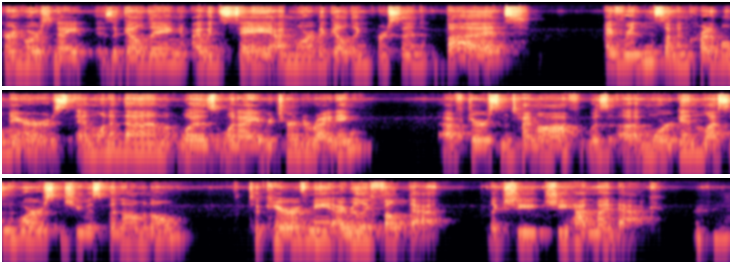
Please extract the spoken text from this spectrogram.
current horse, knight is a gelding. I would say I'm more of a gelding person, but I've ridden some incredible mares. And one of them was when I returned to riding after some time off was a Morgan lesson horse, and she was phenomenal. Took care of me. I really felt that. Like she she had my back. Mm-hmm.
